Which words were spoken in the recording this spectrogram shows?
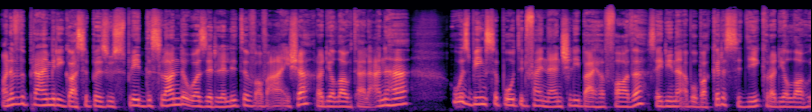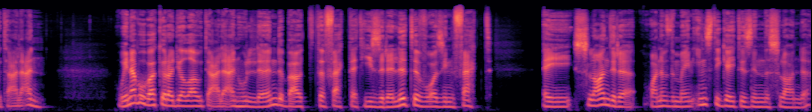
One of the primary gossipers who spread the slander was a relative of Aisha radiallahu ta'ala anha, who was being supported financially by her father, Sayyidina Abu Bakr as-Siddiq radiallahu ta'ala an. When Abu Bakr radiallahu ta'ala anhu learned about the fact that his relative was in fact a slanderer, one of the main instigators in the slander,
